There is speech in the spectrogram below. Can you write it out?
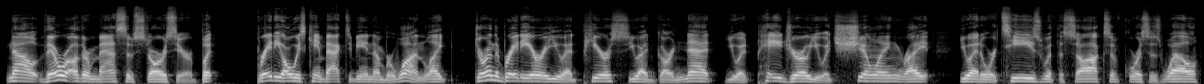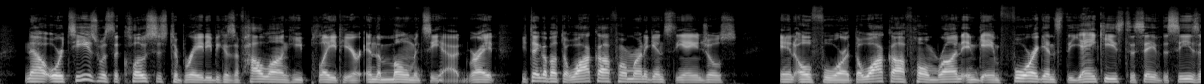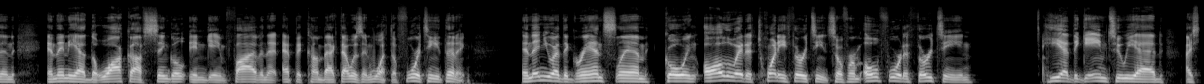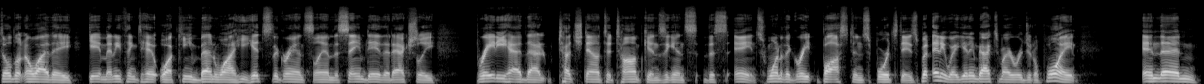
Now, there were other massive stars here, but Brady always came back to being number one. Like during the Brady era, you had Pierce, you had Garnett, you had Pedro, you had Schilling, right? You had Ortiz with the Sox, of course, as well. Now, Ortiz was the closest to Brady because of how long he played here and the moments he had, right? You think about the walk-off home run against the Angels in 04, the walk-off home run in game four against the Yankees to save the season, and then he had the walk-off single in game five and that epic comeback. That was in what, the 14th inning. And then you had the grand slam going all the way to 2013. So from 04 to 13, he had the game two. He had, I still don't know why they gave him anything to hit Joaquin Benoit. He hits the grand slam the same day that actually Brady had that touchdown to Thompkins against the Saints, one of the great Boston sports days. But anyway, getting back to my original point, and then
